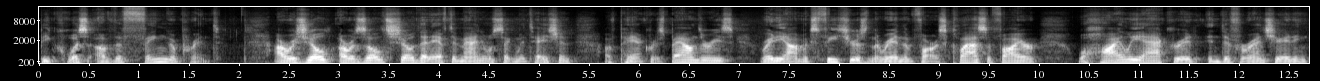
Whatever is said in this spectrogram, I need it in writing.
because of the fingerprint. Our, result, our results show that after manual segmentation of pancreas boundaries, radiomics features in the random forest classifier were highly accurate in differentiating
